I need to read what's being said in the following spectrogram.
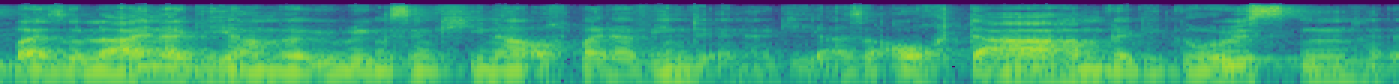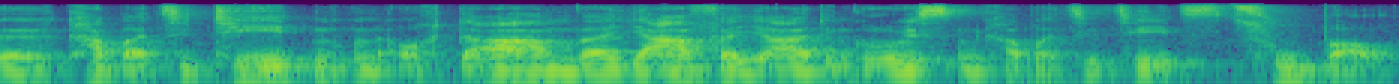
bei Solarenergie haben wir übrigens in China auch bei der Windenergie. Also auch da haben wir die größten äh, Kapazitäten und auch da haben wir Jahr für Jahr den größten Kapazitätszubau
